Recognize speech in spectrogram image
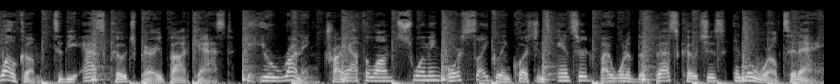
Welcome to the Ask Coach Parry podcast. Get your running, triathlon, swimming, or cycling questions answered by one of the best coaches in the world today.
